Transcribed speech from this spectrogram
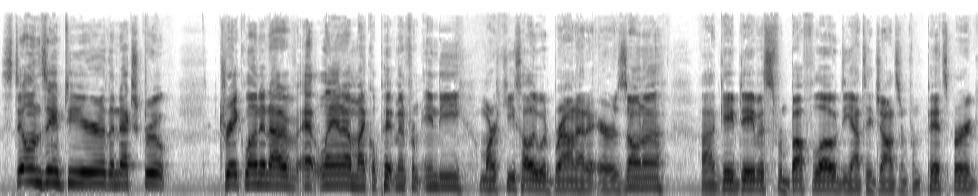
Still in the same tier, the next group Drake London out of Atlanta, Michael Pittman from Indy, Marquise Hollywood Brown out of Arizona, uh, Gabe Davis from Buffalo, Diontae Johnson from Pittsburgh,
